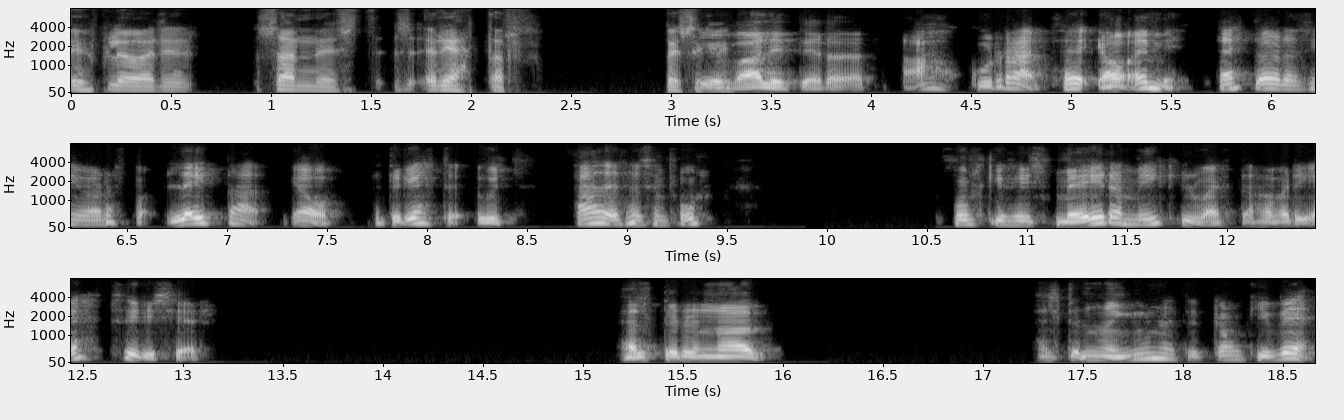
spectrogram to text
upplifarir sannist réttar basically. ég validera það. Akkurat, já, emmi, þetta er það sem ég var að leita að. já, þetta er rétt veist, það er það sem fólk fólki finnst meira mikilvægt að hafa rétt fyrir sér. Heldur en að heldur en að United gangi vel.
